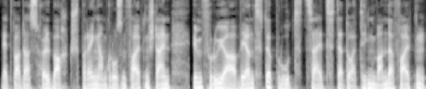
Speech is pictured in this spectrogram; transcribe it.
etwa das Höllbach-Spreng am Großen Falkenstein im Frühjahr während der Brutzeit der dortigen Wanderfalken.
